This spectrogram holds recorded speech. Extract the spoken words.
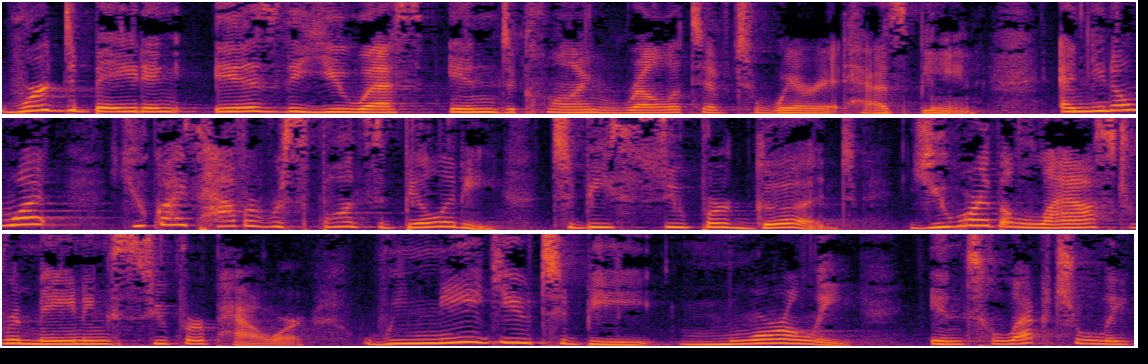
We're debating is the US in decline relative to where it has been? And you know what? You guys have a responsibility to be super good you are the last remaining superpower. We need you to be morally, intellectually,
